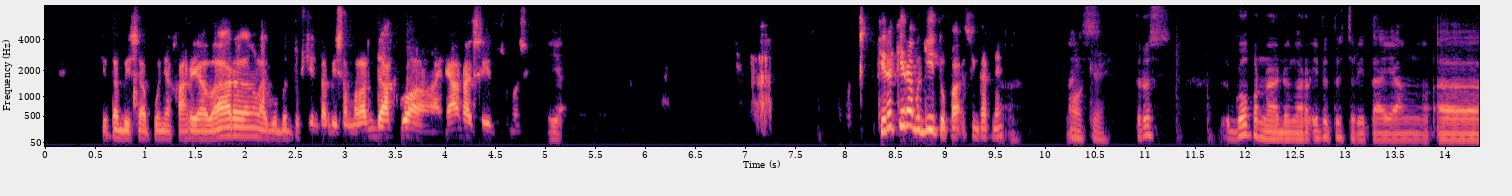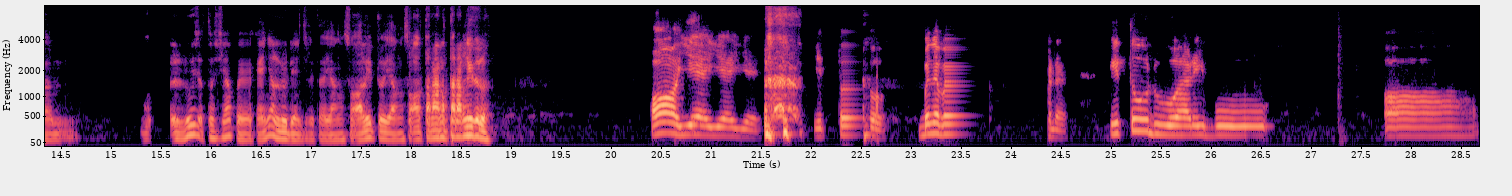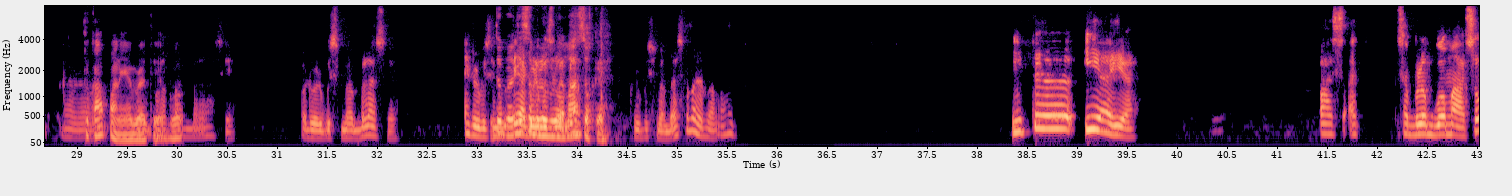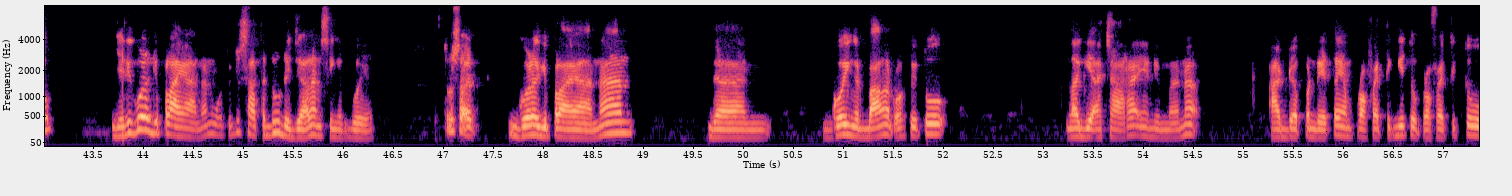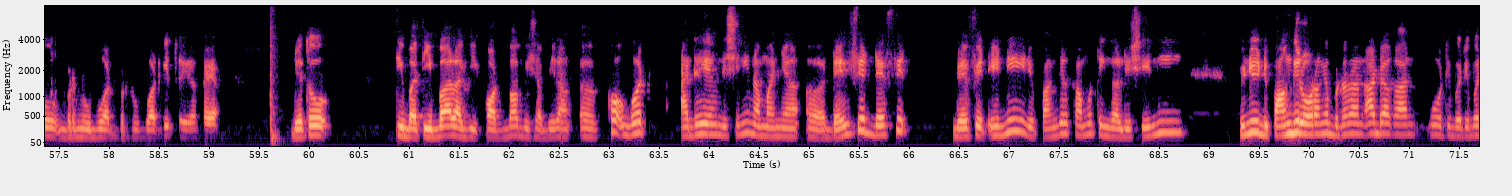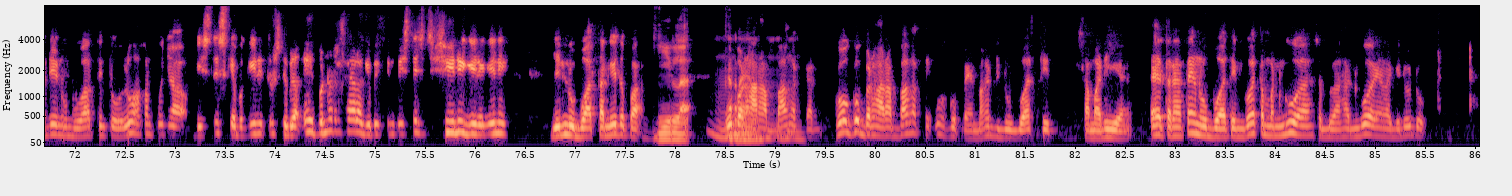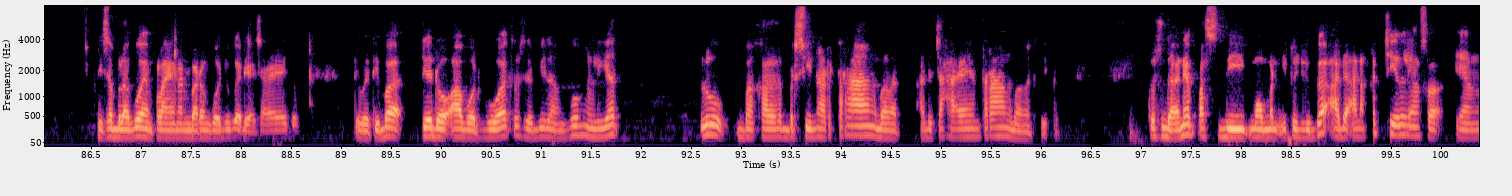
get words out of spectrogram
Kita bisa punya karya bareng, lagu bentuk cinta bisa meledak. Gue gak nyangka sih itu semua sih. Iya. Kira-kira begitu Pak singkatnya. Nice. Oke. Terus gue pernah dengar itu tuh cerita yang em, gu- lu atau siapa ya? Kayaknya lu dia yang cerita yang soal itu, yang soal terang-terang itu loh. Oh iya iya iya. itu Bener bener. Itu 2000 oh Itu kapan ya berarti ya? Gua- 2018 ya. Oh, 2019 ya. Eh 2019. Itu berarti iya, sebelum lu 2019. masuk ya? 2019 apa berapa banget? Itu iya iya. Pas sebelum gua masuk, jadi gua lagi pelayanan waktu itu saat teduh udah jalan seinget gue ya. Terus gue lagi pelayanan dan gue inget banget waktu itu lagi acara yang di mana ada pendeta yang profetik gitu. Profetik tuh bernubuat bernubuat gitu ya kayak dia tuh tiba-tiba lagi khotbah bisa bilang e, kok gue ada yang di sini namanya eh, David David David ini dipanggil kamu tinggal di sini. Ini dipanggil orangnya beneran ada kan? Wow tiba-tiba dia nubuatin tuh lu akan punya bisnis kayak begini. Terus dia bilang eh bener saya lagi bikin bisnis di sini gini-gini. Jadi nubuatan gitu pak. Gila. gue berharap banget kan. Gue gue berharap banget nih. Wah gue pengen banget dinubuatin sama dia. Eh ternyata yang nubuatin gue temen gue sebelahan gue yang lagi duduk. Di sebelah gue yang pelayanan bareng gue juga di acara itu. Tiba-tiba dia doa buat gue terus dia bilang gue ngelihat lu bakal bersinar terang banget. Ada cahaya yang terang banget gitu terus dannya pas di momen itu juga ada anak kecil yang yang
